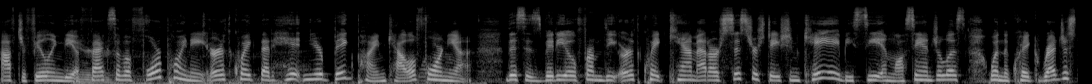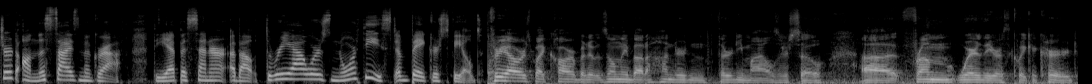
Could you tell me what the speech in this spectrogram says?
after feeling the effects of a 4.8 earthquake that hit near Big Pine, California. This is video from the earthquake cam at our sister station KABC in Los Angeles when the quake registered on the seismograph. The epicenter about three hours northeast of Bakersfield. Three hours by car, but it was only about 130 miles or so uh, from where the earthquake occurred.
